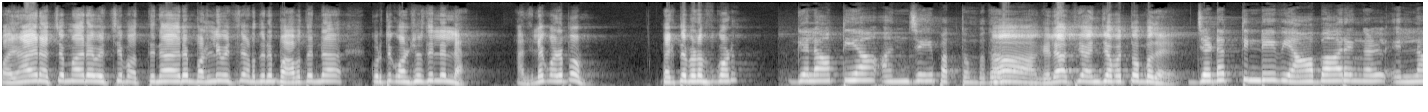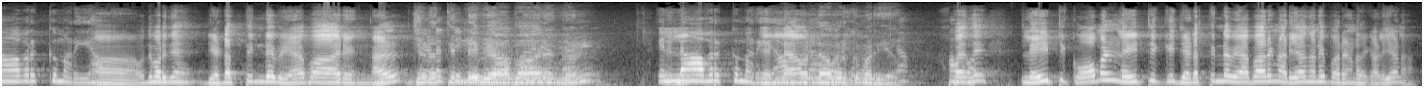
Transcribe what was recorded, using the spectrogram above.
പതിനായിരം അച്ഛന്മാരെ വെച്ച് പത്തിനായിരം പള്ളി വെച്ച് നടന്നിട്ടും പാപത്തിന്റെ കുറിച്ച് കോൺഷ്യസ് ഇല്ലല്ല. അതിലെ കുഴപ്പം. Take the bed of God ഗലാത്തിയ അഞ്ച് പത്തൊമ്പത്. ആ ഗലാത്യ അഞ്ച് പത്തൊമ്പത്. ജഡത്തിന്റെ വ്യാപാരങ്ങൾ എല്ലാവർക്കും അറിയാം. ആ ഒന്ന് പറഞ്ഞേ. ജഡത്തിന്റെ വ്യാപാരങ്ങൾ. ജഡത്തിന്റെ വ്യാപാരങ്ങൾ എല്ലാവർക്കും അറിയാം. എല്ലാവർക്കും എല്ലാവർക്കും അറിയാം. അപ്പൊ അത് ലൈറ്റ് കോമൺ ലൈറ്റിക്ക് ജഡത്തിന്റെ വ്യാപാരങ്ങൾ അറിയാമെന്നാണ് ഈ പറയണത്. കളിയാണ്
